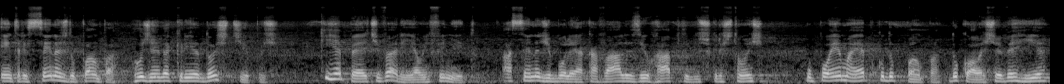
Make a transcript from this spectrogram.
Entre cenas do Pampa, Rugenda cria dois tipos, que repete e varia ao infinito. A cena de bolear cavalos e o rapto dos cristões, o poema épico do Pampa, do qual Echeverria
